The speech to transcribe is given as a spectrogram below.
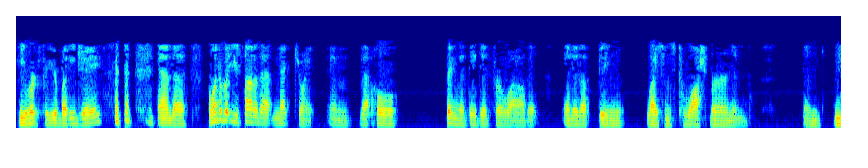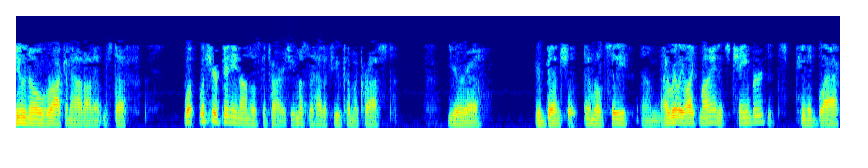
he worked for your buddy Jay. and uh, I wonder what you thought of that neck joint and that whole thing that they did for a while that ended up being licensed to Washburn and and Nuno rocking out on it and stuff. What what's your opinion on those guitars? You must have had a few come across your uh, your bench at Emerald City. Um, I really like mine. It's chambered. It's painted black.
